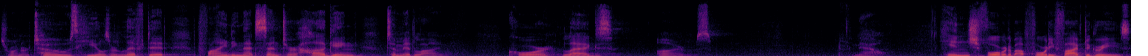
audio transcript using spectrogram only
So we're on our toes, heels are lifted, finding that center, hugging to midline. Core, legs, arms. Now, hinge forward about 45 degrees.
